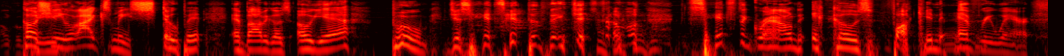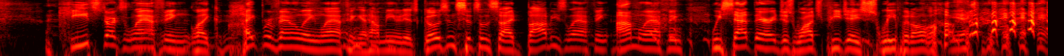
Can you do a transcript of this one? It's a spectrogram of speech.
Uncle Cause Keith. she likes me, stupid. And Bobby goes, "Oh yeah." Boom! Just hits it. The thing just double, hits the ground. It goes fucking everywhere. Keith starts laughing, like hyperventilating, laughing at how mean it is. Goes and sits on the side. Bobby's laughing. I'm laughing. We sat there and just watched PJ sweep it all up. Yeah.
